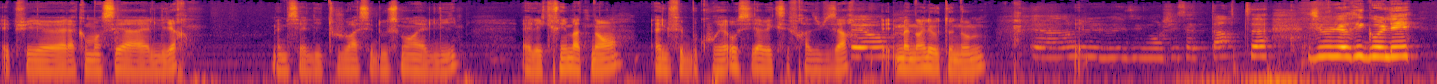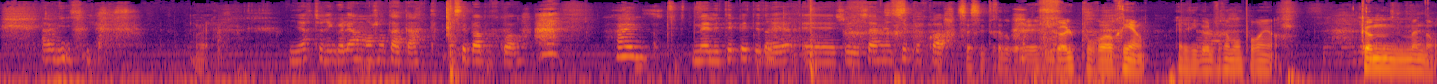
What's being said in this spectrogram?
Et puis euh, elle a commencé à lire, même si elle lit toujours assez doucement, elle lit. Elle écrit maintenant, elle fait beaucoup rire aussi avec ses phrases bizarres. Et Et maintenant, elle est autonome. Et maintenant, je vais manger cette tarte. Je vais rigoler. Ah oui. Hier, tu rigolais en mangeant ta tarte. On sait pas pourquoi. Mais elle était pétée de rire et je n'ai jamais su pourquoi. Ça, c'est très drôle. Elle rigole pour euh, rien. Elle rigole vraiment pour rien. Comme maintenant.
